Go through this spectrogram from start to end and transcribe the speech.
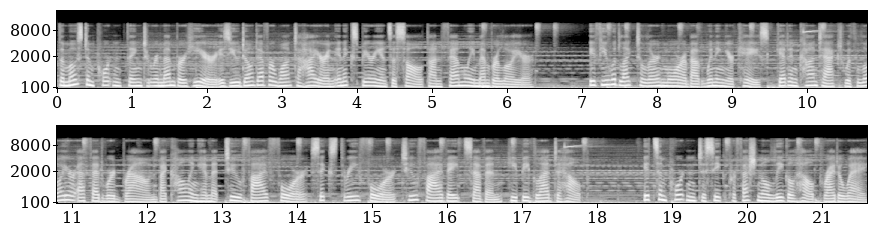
The most important thing to remember here is you don't ever want to hire an inexperienced assault on family member lawyer. If you would like to learn more about winning your case, get in contact with lawyer F. Edward Brown by calling him at 254-634-2587, he'd be glad to help. It's important to seek professional legal help right away.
